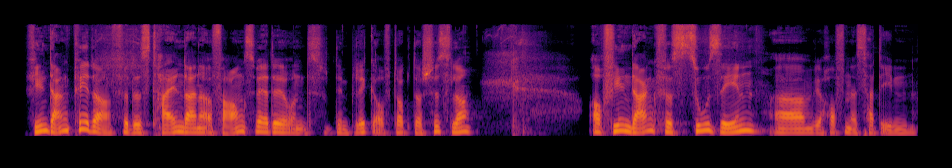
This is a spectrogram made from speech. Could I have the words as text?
Vielen Dank, Peter, für das Teilen deiner Erfahrungswerte und den Blick auf Dr. Schüssler. Auch vielen Dank fürs Zusehen. Ähm, wir hoffen, es hat Ihnen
